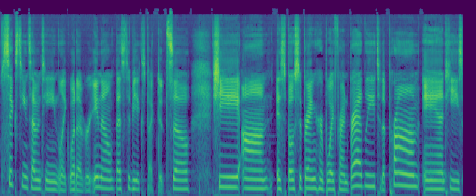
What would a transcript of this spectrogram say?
16 17 like whatever you know that's to be expected so she um is supposed to bring her boyfriend bradley to the prom and he's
